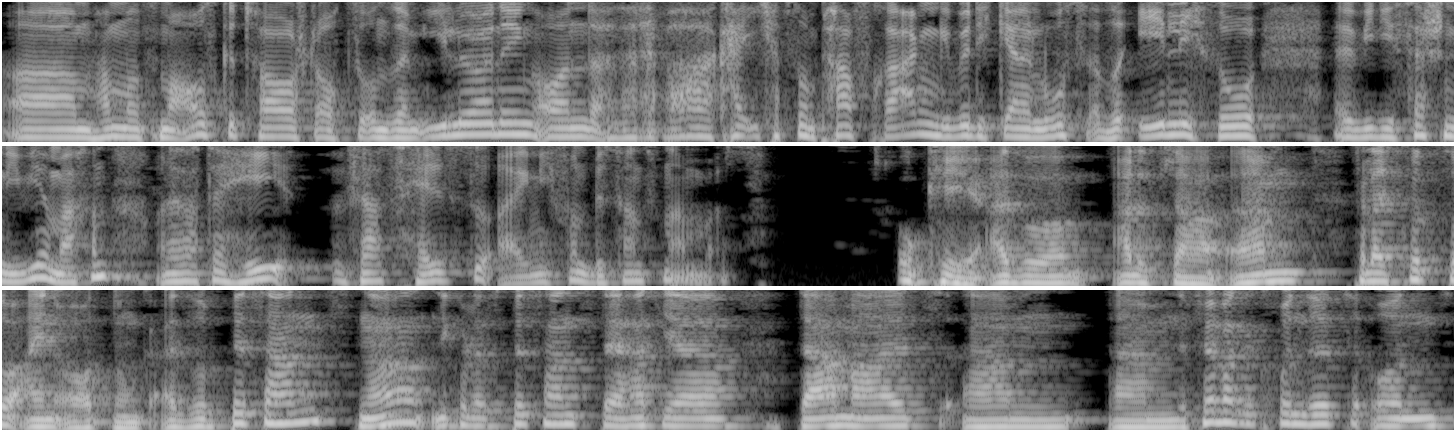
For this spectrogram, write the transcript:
ähm, haben uns mal ausgetauscht, auch zu unserem E-Learning und da sagte er, boah, Kai, ich habe so ein paar Fragen, die würde ich gerne los, also ähnlich so äh, wie die Session, die wir machen. Und er sagte, hey, was hältst du eigentlich von Bissans Numbers? Okay, also alles klar. Ähm, vielleicht kurz zur Einordnung. Also Bissans, ne, Nicolas Bissans, der hat ja damals ähm, ähm, eine Firma gegründet und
